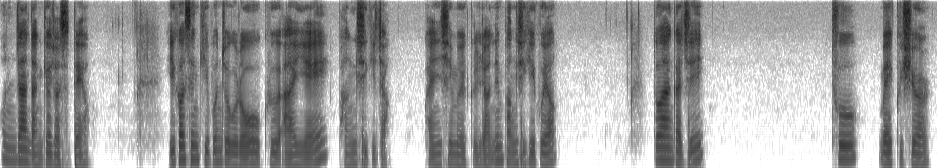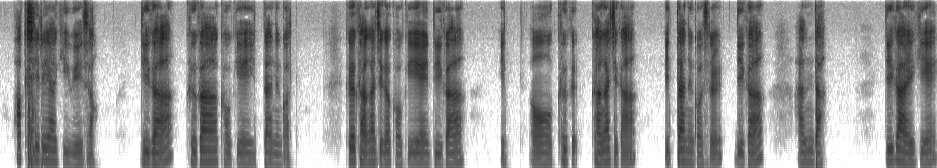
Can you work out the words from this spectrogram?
혼자 남겨졌을 때요. 이것은 기본적으로 그 아이의 방식이죠. 관심을 끌려는 방식이고요. 또 한 가지 to make sure 확실히 하기 위해서 네가 그가 거기에 있다는 것. 그 강아지가 거기에 네가 어, 그, 그 강아지가 있다는 것을 네가 안다. 네가 알기에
